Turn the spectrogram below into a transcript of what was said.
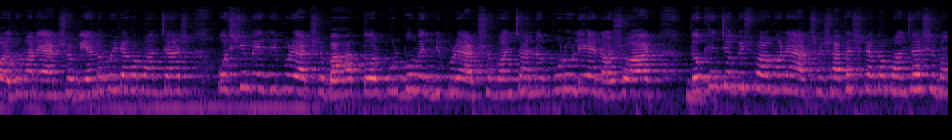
বর্ধমানে আটশো বিরানব্বই টাকা পঞ্চাশ পশ্চিম মেদিনীপুরে আটশো বাহাত্তর, পূর্ব মেদিনীপুরে আটশো পঞ্চান্ন, পুরুলিয়ায় নশো আট, দক্ষিণ চব্বিশ পরগনায় আটশো সাতাশি টাকা পঞ্চাশ এবং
